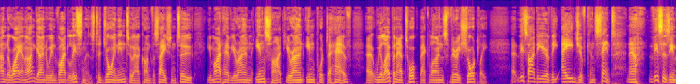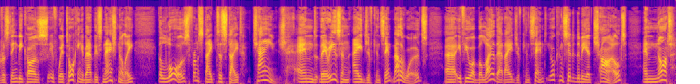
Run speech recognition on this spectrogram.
underway. And I'm going to invite listeners to join into our conversation too. You might have your own insight, your own input to have. Uh, we'll open our talkback lines very shortly. Uh, this idea of the age of consent. Now, this is interesting because if we're talking about this nationally, the laws from state to state change, and there is an age of consent. In other words, uh, if you are below that age of consent, you're considered to be a child and not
